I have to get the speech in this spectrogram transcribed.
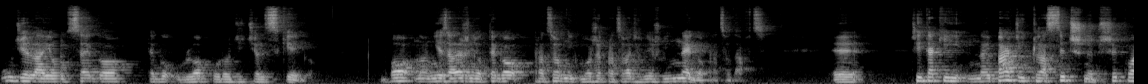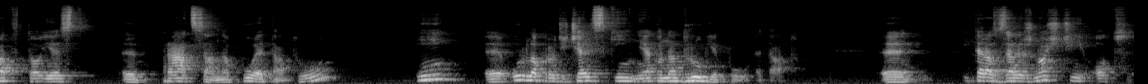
udzielającego tego urlopu rodzicielskiego bo no, niezależnie od tego pracownik może pracować również u innego pracodawcy. Y, czyli taki najbardziej klasyczny przykład to jest y, praca na pół etatu i y, urlop rodzicielski niejako na drugie pół etatu. I teraz w zależności od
